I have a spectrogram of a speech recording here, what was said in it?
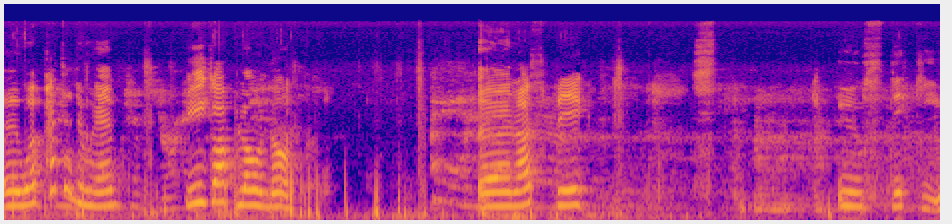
Uh, what happened to him? He got blown up. And that's big. Ew, sticky.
